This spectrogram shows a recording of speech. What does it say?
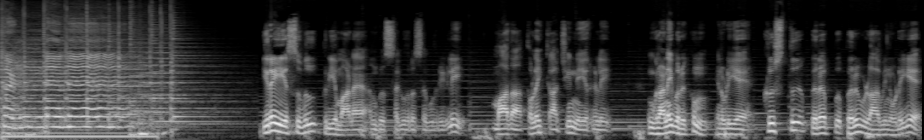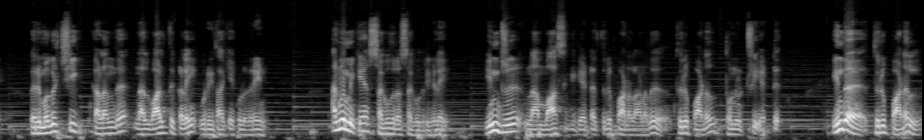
கண்டனர். இறையேசுவில் பிரியமான அன்பு சகோதர சகோதரிகளே மாதா தொலைக்காட்சியின் நேயர்களே உங்கள் அனைவருக்கும் என்னுடைய கிறிஸ்து பிறப்பு பெருவிழாவினுடைய பெருமகிழ்ச்சி கலந்த நல்வாழ்த்துக்களை உரிதாக்கிக் கொள்கிறேன். அன்புமிக்க சகோதர சகோதரிகளே இன்று நாம் வாசிக்க கேட்ட திருப்பாடலானது திருப்பாடல் தொன்னூற்றி எட்டு. இந்த திருப்பாடல்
